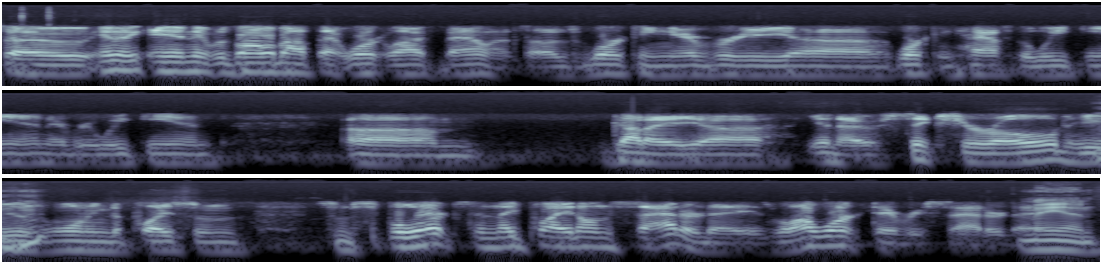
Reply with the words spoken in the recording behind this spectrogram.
so, and, and it was all about that work life balance. I was working every uh, working half the weekend, every weekend. Um, got a uh, you know six year old. He was wanting to play some some sports, and they played on Saturdays. Well, I worked every Saturday. Man,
